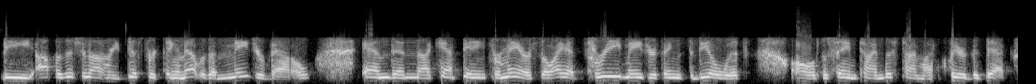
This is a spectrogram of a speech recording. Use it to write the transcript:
the opposition on redistricting, and that was a major battle. And then uh, campaigning for mayor, so I had three major things to deal with all at the same time. This time I cleared the decks.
